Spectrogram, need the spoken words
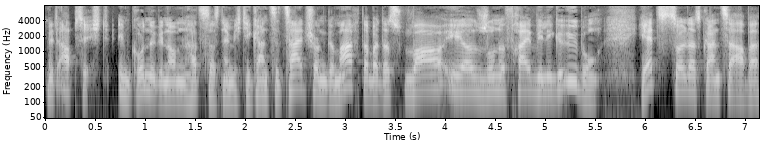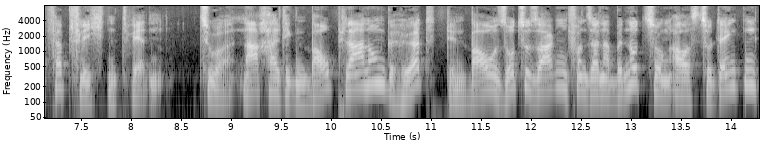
mit Absicht. Im Grunde genommen hat es das nämlich die ganze Zeit schon gemacht, aber das war eher so eine freiwillige Übung. Jetzt soll das Ganze aber verpflichtend werden. Zur nachhaltigen Bauplanung gehört, den Bau sozusagen von seiner Benutzung aus zu denken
